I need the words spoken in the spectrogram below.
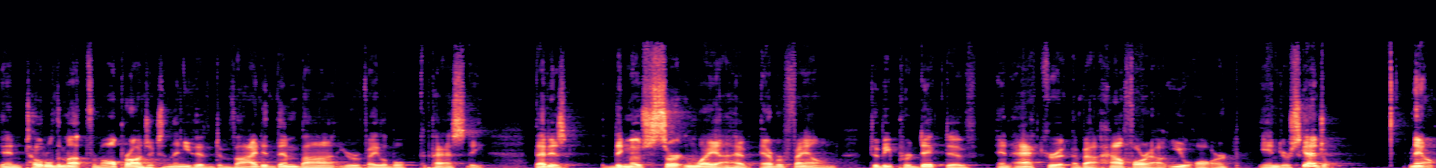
and totaled them up from all projects, and then you have divided them by your available capacity. That is the most certain way I have ever found to be predictive and accurate about how far out you are in your schedule. Now,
